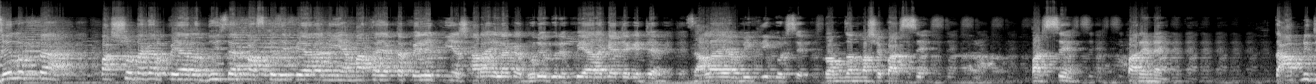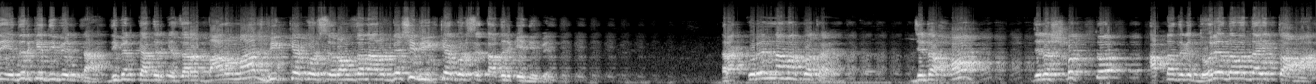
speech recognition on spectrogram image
যে লোকটা পাঁচশো টাকার পেয়ারা, দুই চার পাঁচ কেজি পেয়ারা নিয়ে মাথায় একটা প্লেট নিয়ে সারা এলাকা ঘুরে ঘুরে পেয়ারা কেটে কেটে জ্বালায়া বিক্রি করছে। রমজান মাসে পারছে? পারছে? পারে নাই। তা আপনি তো এদেরকে দিবেন না। দিবেন কাদেরকে? যারা বারো মাস ভিক্ষা করছে, রমজান আরও বেশি ভিক্ষা করছে, তাদেরকে দিবেন। রাগ করেন না আমার কথায়? যেটা হক, যেটা সত্য, আপনাদেরকে ধরে দেওয়ার দায়িত্ব আমার।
